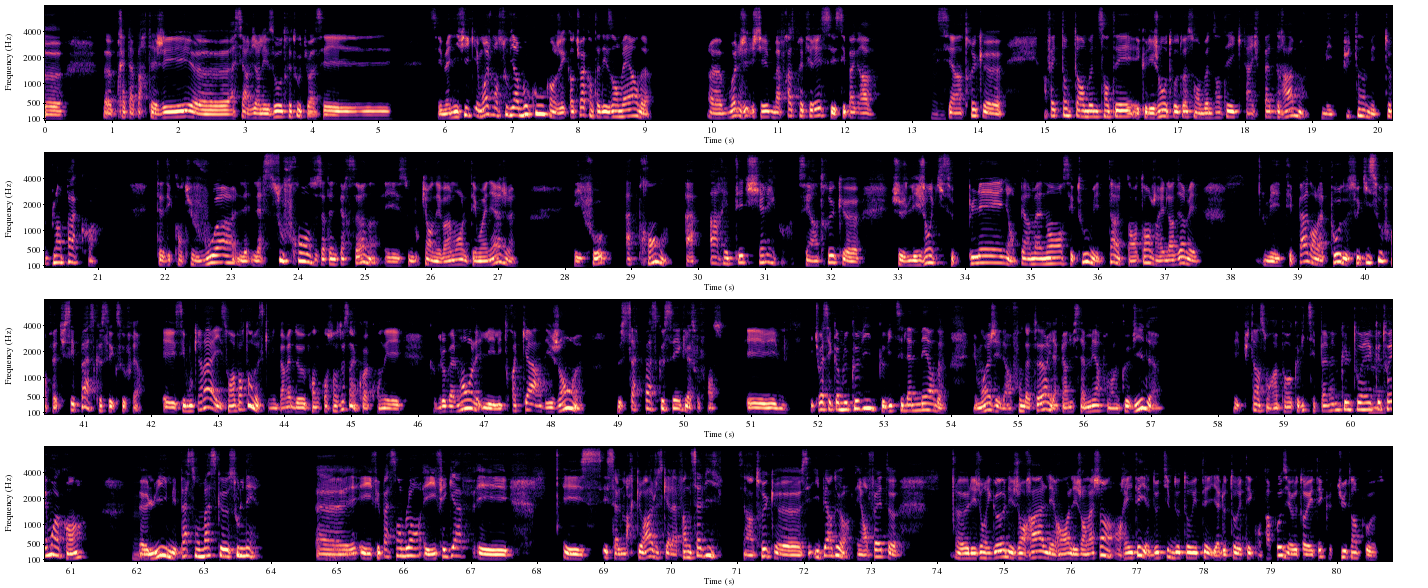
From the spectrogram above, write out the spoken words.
prête à partager, à servir les autres et tout. Tu vois, c'est c'est magnifique. Et moi je m'en souviens beaucoup quand j'ai quand tu vois quand t'as des emmerdes euh, moi, ma phrase préférée, c'est c'est pas grave. Mmh. C'est un truc. Euh, en fait, tant que t'es en bonne santé et que les gens autour de toi sont en bonne santé et qu'il t'arrive pas de drame, mais putain, mais te plains pas quoi. Quand tu vois la, souffrance de certaines personnes, et ce bouquin en est vraiment le témoignage, et il faut apprendre à arrêter de chialer. Quoi. C'est un truc, euh, je, les gens qui se plaignent en permanence et tout, mais t'entends, j'ai envie de leur dire, mais mais t'es pas dans la peau de ceux qui souffrent en fait. Tu sais pas ce que c'est que souffrir. Et ces bouquins-là, ils sont importants parce qu'ils nous permettent de prendre conscience de ça, quoi. Qu'on est que globalement, les, les, trois quarts des gens euh, ne savent pas ce que c'est que la souffrance. Et, et tu vois, c'est comme le Covid. Covid, c'est de la merde. Et moi, j'ai un fondateur, il a perdu sa mère pendant le Covid. Et putain, son rapport au Covid, c'est pas le même que, le toi, que toi et moi, quoi. Hein. Euh, lui, il met pas son masque sous le nez. Euh, et il fait pas semblant. Et il fait gaffe. Et, et, et ça le marquera jusqu'à la fin de sa vie. C'est un truc, euh, c'est hyper dur. Et en fait, euh, euh, les gens rigolent, les gens râlent, les, les gens machin. En réalité, il y a deux types d'autorité. Il y a l'autorité qu'on t'impose, il y a l'autorité que tu t'imposes.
